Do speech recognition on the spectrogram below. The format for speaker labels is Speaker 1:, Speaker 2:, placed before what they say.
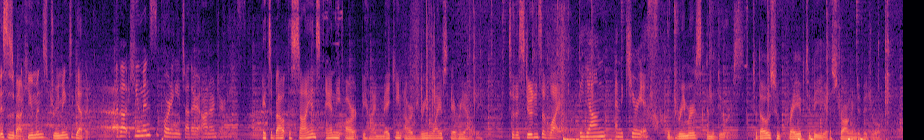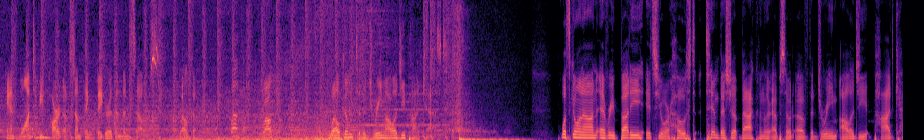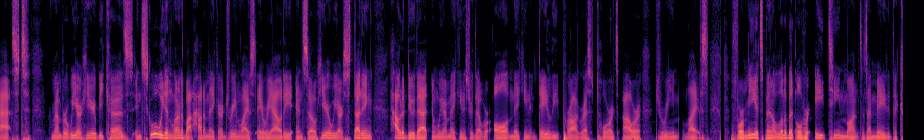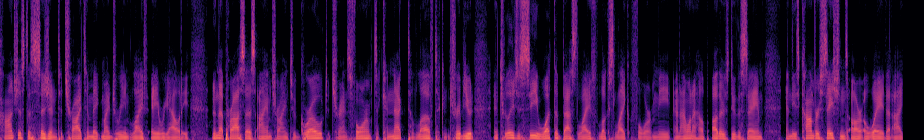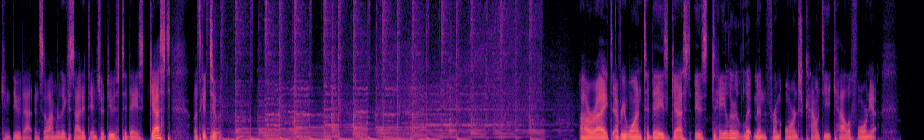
Speaker 1: This is about humans dreaming together.
Speaker 2: About humans supporting each other on our journeys.
Speaker 3: It's about the science and the art behind making our dream lives a reality.
Speaker 4: To the students of life,
Speaker 5: the young and the curious,
Speaker 6: the dreamers and the doers,
Speaker 7: to those who crave to be a strong individual
Speaker 4: and want to be part of something bigger than themselves. Welcome.
Speaker 2: Welcome.
Speaker 4: Welcome.
Speaker 3: Welcome to the Dreamology Podcast. What's going on, everybody? It's your host, Tim Bishop, back with another episode of the Dreamology Podcast. Remember, we are here because in school we didn't learn about how to make our dream lives a reality. And so here we are studying how to do that, and we are making sure that we're all making daily progress towards our dream lives. For me, it's been a little bit over 18 months since I made the conscious decision to try to make my dream life a reality. And in that process, I am trying to grow, to transform, to connect, to love, to contribute, and to really just see what the best life looks like for me. And I want to help others do the same. And these conversations are a way that I can do that. And so I'm really excited to introduce today's guest. Let's get to it. All right, everyone. Today's guest is Taylor Littman from Orange County, California.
